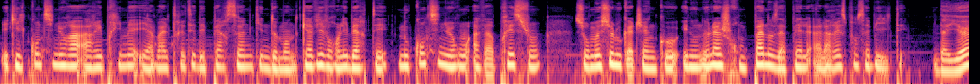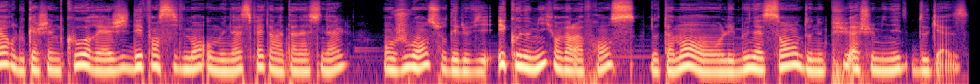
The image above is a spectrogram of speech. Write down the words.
et qu'il continuera à réprimer et à maltraiter des personnes qui ne demandent qu'à vivre en liberté, nous continuerons à faire pression sur M. Loukachenko et nous ne lâcherons pas nos appels à la responsabilité. D'ailleurs, Loukachenko réagit défensivement aux menaces faites à l'international en jouant sur des leviers économiques envers la France, notamment en les menaçant de ne plus acheminer de gaz.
